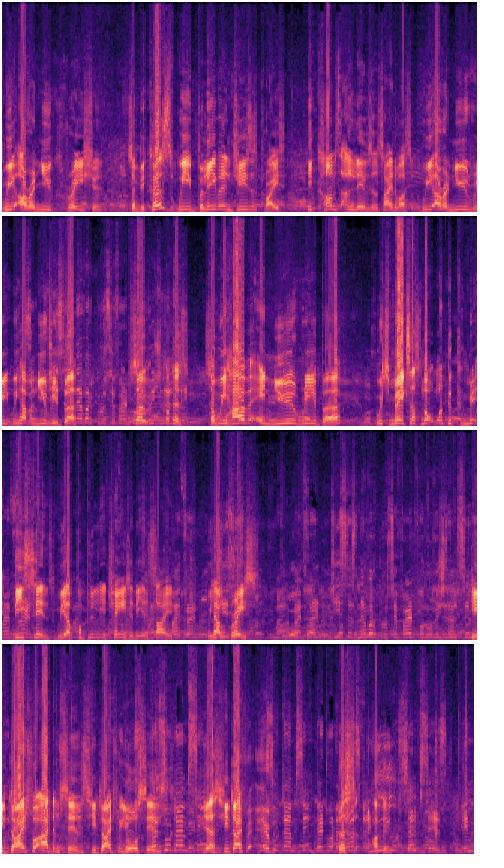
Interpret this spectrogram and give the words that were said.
We are a new creation. So because we believe in Jesus Christ, He comes and lives inside of us. We are a new, re- we have a new Jesus rebirth. never crucified So, okay, so we have a new rebirth, which makes us not want to commit these sins. We are completely changed in the inside. friend, We have Jesus- grace. My, my friend, Jesus never crucified for original sin. He died for Adam's sins. He died for your sins. That's what I'm saying. Yes, He died for That's every. what I'm saying. That's what That's- I asked. And okay. you yourself says in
